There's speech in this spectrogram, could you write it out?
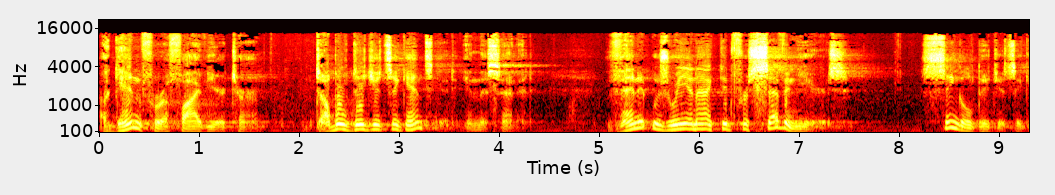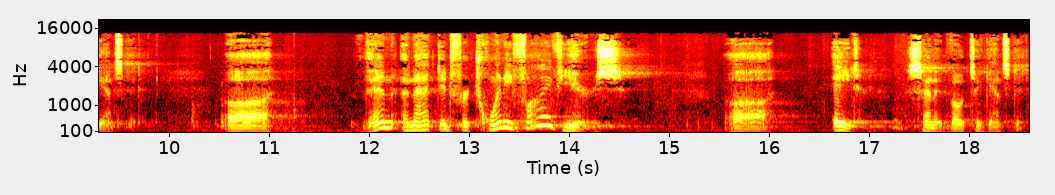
again for a five year term, double digits against it in the Senate. Then it was reenacted for seven years, single digits against it. Uh, then enacted for 25 years, uh, eight Senate votes against it.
